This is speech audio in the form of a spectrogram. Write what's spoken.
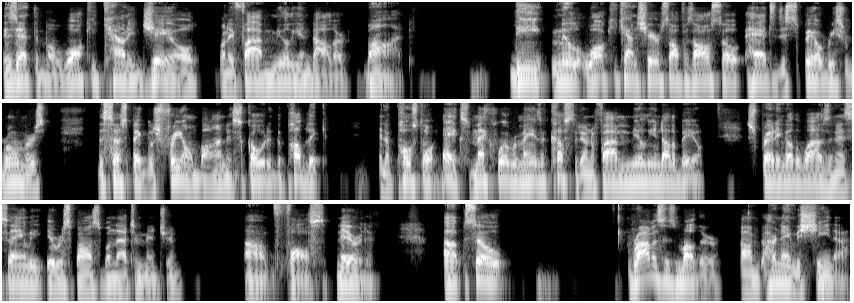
is at the Milwaukee County Jail on a $5 million bond. The Milwaukee County Sheriff's Office also had to dispel recent rumors the suspect was free on bond and scolded the public in a post on X. Maxwell remains in custody on a $5 million bail, spreading otherwise an insanely irresponsible, not to mention um, false narrative. Uh, so Robinson's mother, um, her name is Sheena,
